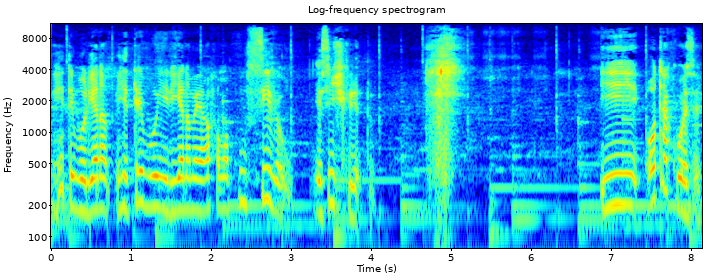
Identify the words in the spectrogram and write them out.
retribuiria na, retribuiria na melhor forma possível esse inscrito. E outra coisa,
